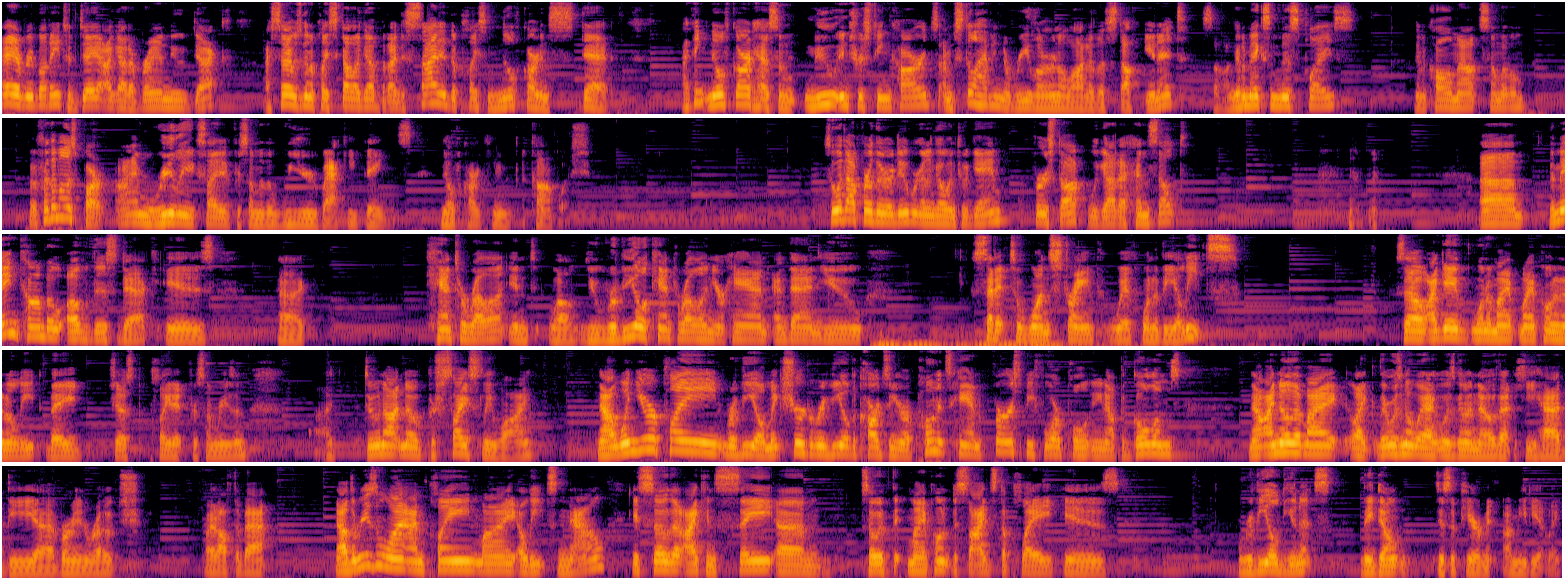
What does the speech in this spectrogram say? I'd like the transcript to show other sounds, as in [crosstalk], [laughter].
Hey everybody, today I got a brand new deck. I said I was going to play Skellige, but I decided to play some Nilfgaard instead. I think Nilfgaard has some new interesting cards. I'm still having to relearn a lot of the stuff in it, so I'm going to make some misplays. I'm going to call them out, some of them. But for the most part, I'm really excited for some of the weird, wacky things Nilfgaard can accomplish. So without further ado, we're going to go into a game. First up, we got a Henselt. [laughs] Um, the main combo of this deck is uh, Cantarella. Into, well, you reveal a Cantarella in your hand, and then you set it to one strength with one of the elites. So I gave one of my, my opponent an elite. They just played it for some reason. I do not know precisely why. Now, when you're playing Reveal, make sure to reveal the cards in your opponent's hand first before pulling out the golems now I know that my like there was no way I was gonna know that he had the uh, Burning Roach right off the bat. Now the reason why I'm playing my elites now is so that I can say um, so if the, my opponent decides to play his revealed units, they don't disappear immediately.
